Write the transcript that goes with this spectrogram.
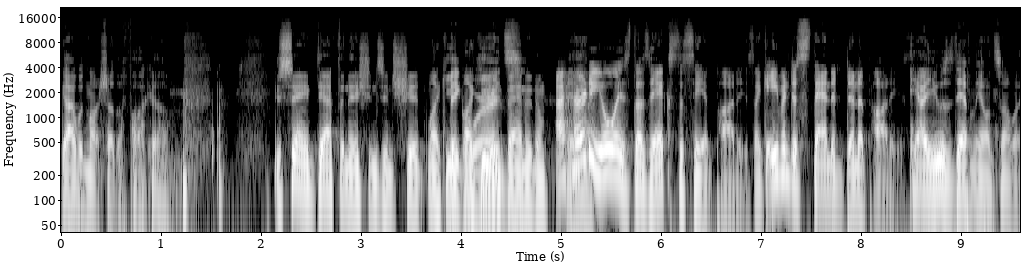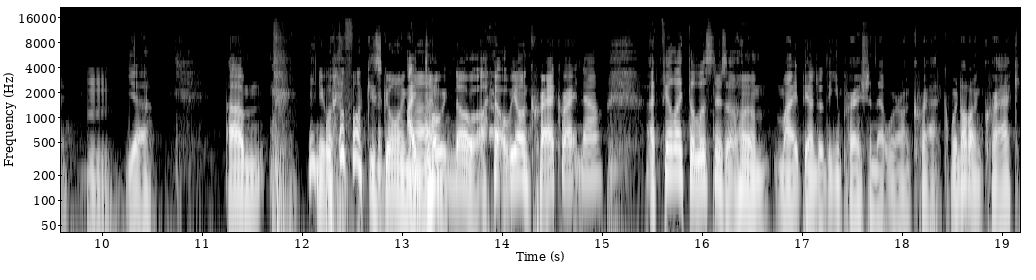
Guy would not shut the fuck up. Just saying definitions and shit like he Big like he words. invented them. I heard he always does ecstasy at parties, like even just standard dinner parties. Yeah, he was definitely on something. Hmm. Yeah. Um. Anyway. What the fuck is going I don't know. Are we on crack right now? I feel like the listeners at home might be under the impression that we're on crack. We're not on crack.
